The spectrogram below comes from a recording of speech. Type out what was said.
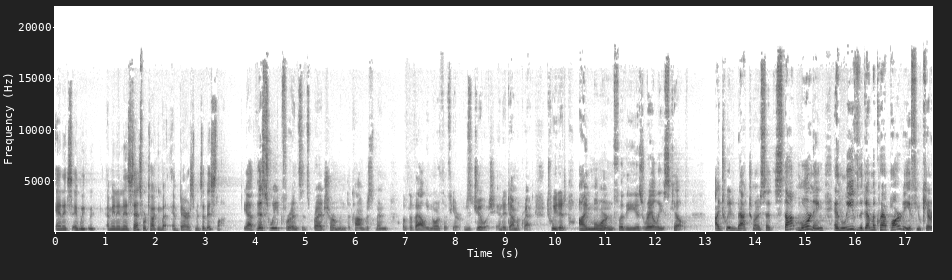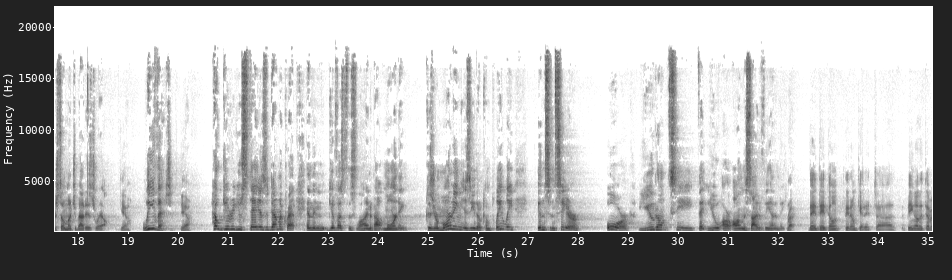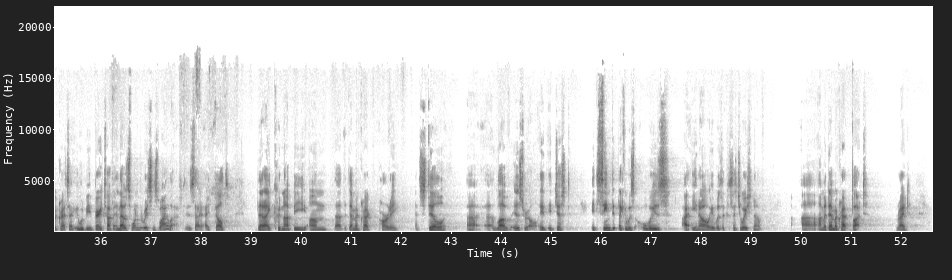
and it's we, we, I mean, in a sense, we're talking about embarrassments of Islam. Yeah, this week, for instance, Brad Sherman, the congressman of the valley north of here, who's mm. Jewish and a Democrat, tweeted, "I mourn for the Israelis killed." I tweeted back to him. I said, "Stop mourning and leave the Democrat Party if you care so much about Israel. Yeah, leave it. Yeah. How dare you stay as a Democrat and then give us this line about mourning? Because your mourning is either completely insincere or you don't see that you are on the side of the enemy. Right. They, they don't they don't get it. Uh, being on the Democrats, it would be very tough, and that was one of the reasons why I left. Is I, I felt that I could not be on uh, the Democrat Party and still uh, uh, love Israel. It, it, just it seemed like it was always I, you know it was a situation of uh, I'm a Democrat, but right.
